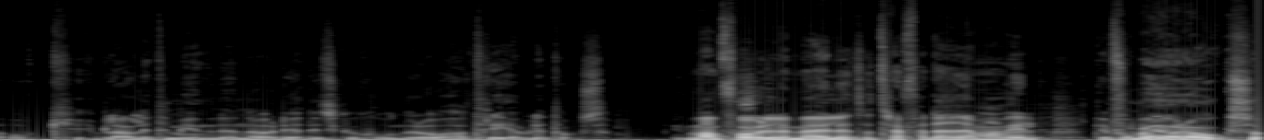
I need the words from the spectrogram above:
och ibland lite mindre nördiga diskussioner och ha trevligt också. Man får väl möjlighet att träffa dig om man vill. Det får man göra också.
